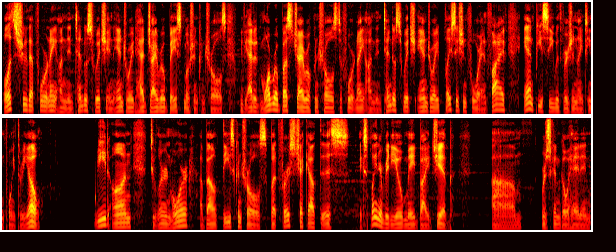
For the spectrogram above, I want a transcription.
Well, it's true that Fortnite on Nintendo Switch and Android had gyro based motion controls. We've added more robust gyro controls to Fortnite on Nintendo Switch, Android, PlayStation 4 and 5, and PC with version 19.30 read on to learn more about these controls. But first, check out this explainer video made by Jibb. Um, we're just going to go ahead and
